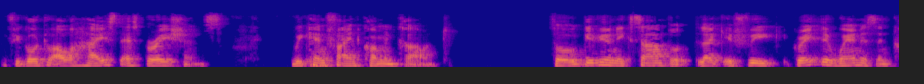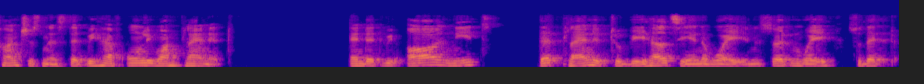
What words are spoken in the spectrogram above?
if we go to our highest aspirations, we can find common ground. So give you an example. Like if we create the awareness and consciousness that we have only one planet and that we all need that planet to be healthy in a way, in a certain way, so that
